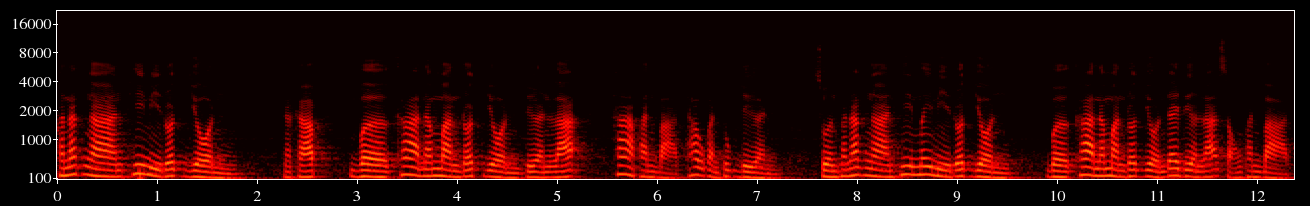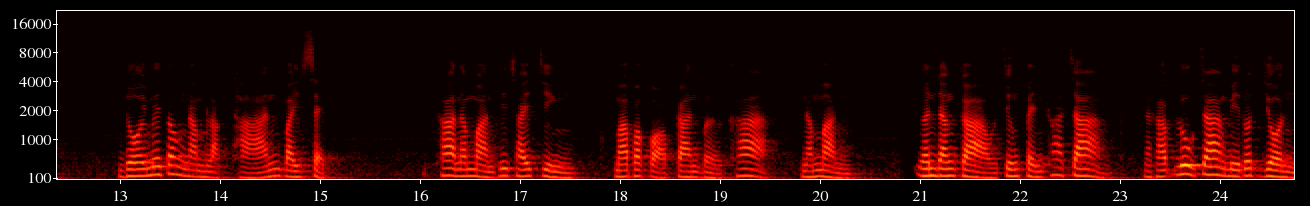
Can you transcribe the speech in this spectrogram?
พนักงานที่มีรถยนต์นะครับเบิกค่าน้ำมันรถยนต์เดือนละ 5,000 บาทเท่ากันทุกเดือน ส่วนพนักงานที่ไม่มีรถยนต์ เบิกค่าน้ำมันรถยนต์ได้เดือนละ 2,000 บาท โดยไม่ต้องนำหลักฐานใบเสร็จ ค่าน้ำมันที่ใช้จริง มาประกอบการเบิกค่าน้ำมัน เงินดังกล่าวจึงเป็นค่าจ้างนะครับลูกจ้างมีรถยนต์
